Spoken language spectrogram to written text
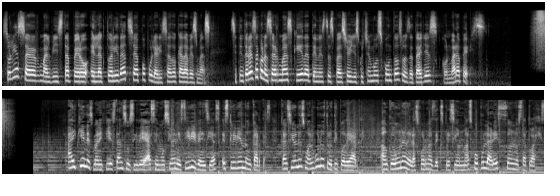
solía ser mal vista, pero en la actualidad se ha popularizado cada vez más. Si te interesa conocer más, quédate en este espacio y escuchemos juntos los detalles con Mara Pérez. Hay quienes manifiestan sus ideas, emociones y vivencias escribiendo en cartas, canciones o algún otro tipo de arte, aunque una de las formas de expresión más populares son los tatuajes.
